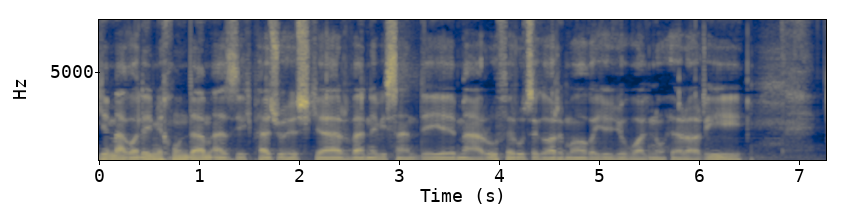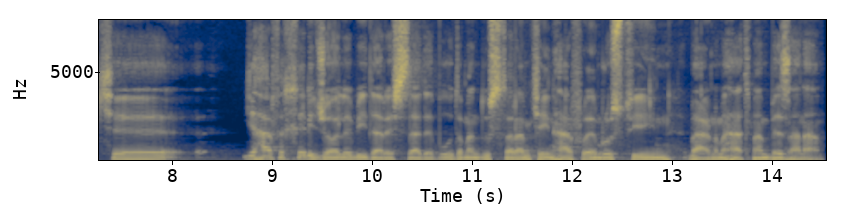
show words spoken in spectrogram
یه مقاله میخوندم از یک پژوهشگر و نویسنده معروف روزگار ما آقای یووال نوهراری که یه حرف خیلی جالبی درش زده بود و من دوست دارم که این حرف رو امروز توی این برنامه حتما بزنم.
